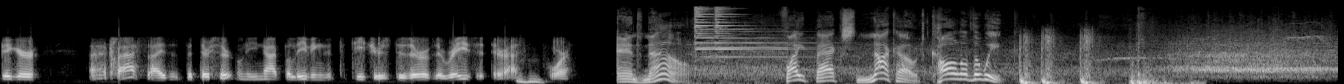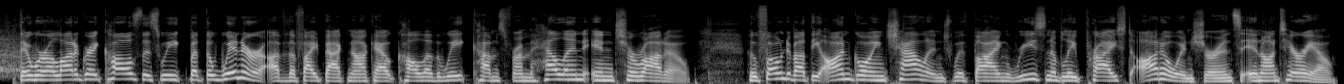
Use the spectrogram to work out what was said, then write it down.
bigger uh, class sizes, but they're certainly not believing that the teachers deserve the raise that they're asking mm-hmm. for. And now, Fight Back's knockout call of the week. There were a lot of great calls this week, but the winner of the Fight Back Knockout Call of the Week comes from Helen in Toronto, who phoned about the ongoing challenge with buying reasonably priced auto insurance in Ontario.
